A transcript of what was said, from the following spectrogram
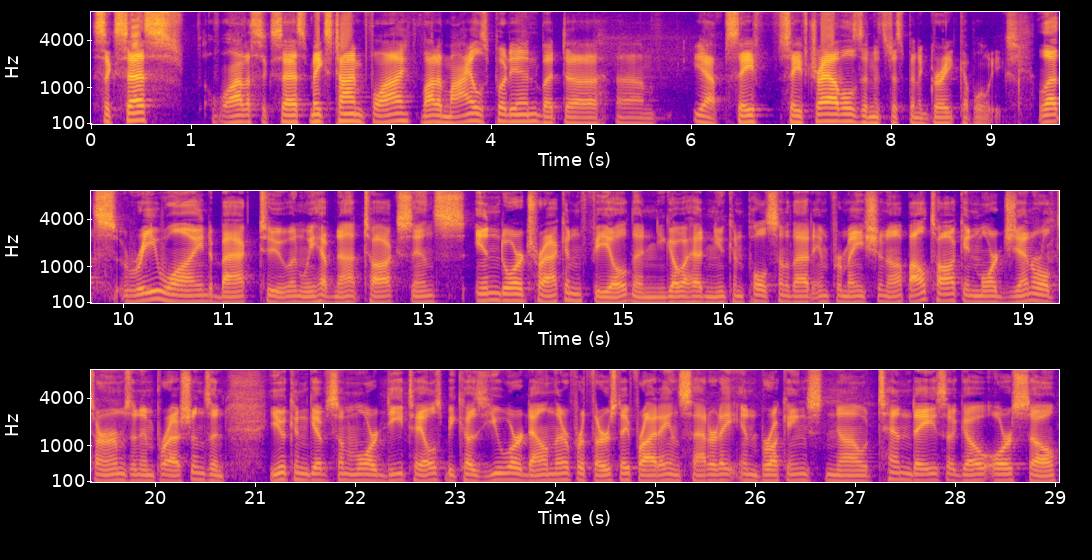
success. A lot of success makes time fly. A lot of miles put in, but uh, um, yeah, safe safe travels, and it's just been a great couple of weeks. Let's rewind back to, and we have not talked since indoor track and field, and you go ahead and you can pull some of that information up. I'll talk in more general terms and impressions, and you can give some more details because you were down there for Thursday, Friday, and Saturday in Brookings now 10 days ago or so.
